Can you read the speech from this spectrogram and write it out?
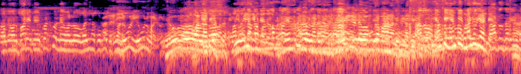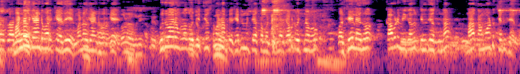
వాళ్ళు వాళ్ళ భార్య పేరు పెట్టుకో లేదా వాళ్ళు వదిన ఏదో MP mandal grant mandal grant వర్కే అది మండల్ గ్రాంట్ వర్కే బుధవారం రోజు వచ్చి తీసుకుండా సెటిల్మెంట్ చేస్తామని చెప్పినారు కాబట్టి వచ్చినాము వాళ్ళు చేయలేదు కాబట్టి మీకు అందరూ తెలియజేస్తున్నా మాకు అమౌంట్ సెటిల్ చేయాలి.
